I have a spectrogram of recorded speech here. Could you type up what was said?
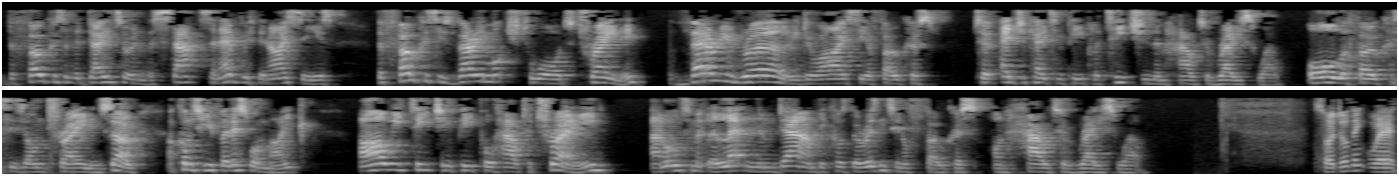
the focus and the data and the stats and everything I see is the focus is very much towards training. Very rarely do I see a focus to educating people or teaching them how to race well all the focus is on training. So I'll come to you for this one, Mike. Are we teaching people how to train and ultimately letting them down because there isn't enough focus on how to race well? So I don't think we're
